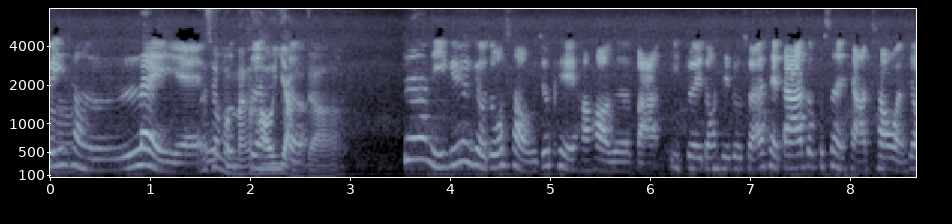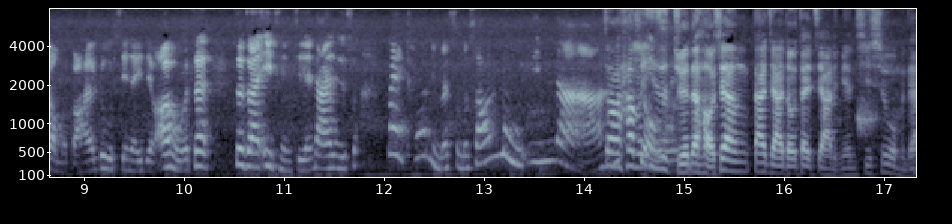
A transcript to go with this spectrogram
非常的累耶、而且我们蛮好养的啊。对啊，你一个月给我多少，我就可以好好的把一堆东西录出来，而且大家都不是很想要敲完叫我们赶快录新的一节目。哦，我在这段疫情期间，大家一直说拜托你们什么时候要录音啊？对啊，他们一直觉得得好像大家都在家里面，其实我们的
